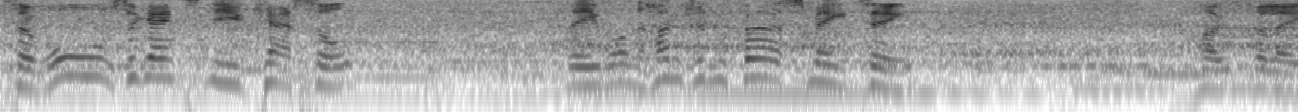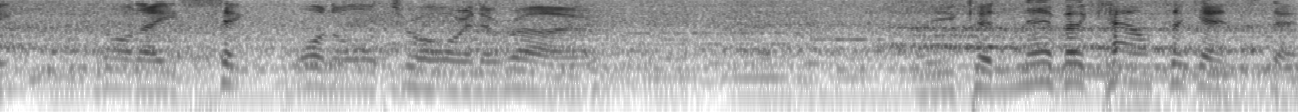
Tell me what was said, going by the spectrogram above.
So Wolves against Newcastle, the 101st meeting. Hopefully not a sixth one-all draw in a row. You can never count against it.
